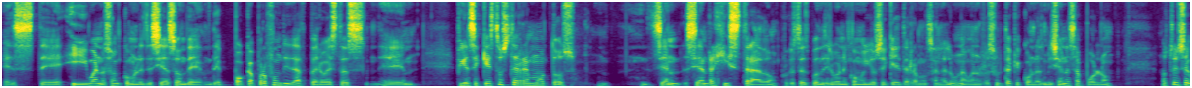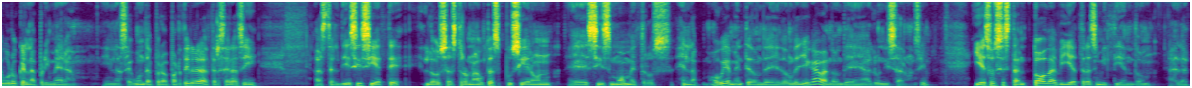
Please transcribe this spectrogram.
Este, y bueno, son, como les decía, son de, poca profundidad, pero estas, em, fíjense que estos terremotos se han, registrado, porque ustedes pueden decir, bueno, ¿y cómo yo sé que hay terremotos en la Luna? Bueno, resulta que con las misiones Apolo, no estoy seguro que en la primera y en la segunda, pero a partir de la tercera sí, hasta el 17, los astronautas pusieron eh, sismómetros, en la, obviamente donde, donde llegaban, donde alunizaron, ¿sí? Y esos están todavía transmitiendo a la,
